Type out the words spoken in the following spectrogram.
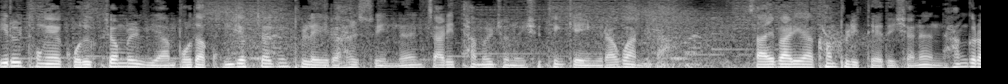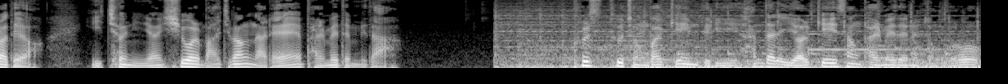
이를 통해 고득점을 위한 보다 공격적인 플레이를 할 수 있는 짜릿함을 주는 슈팅 게임이라고 합니다. 사이바리아 컴플리트 에디션은 한글화되어 2002년 10월 마지막 날에 발매됩니다. 플스2 정발 게임들이 한 달에 10개 이상 발매되는 정도로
